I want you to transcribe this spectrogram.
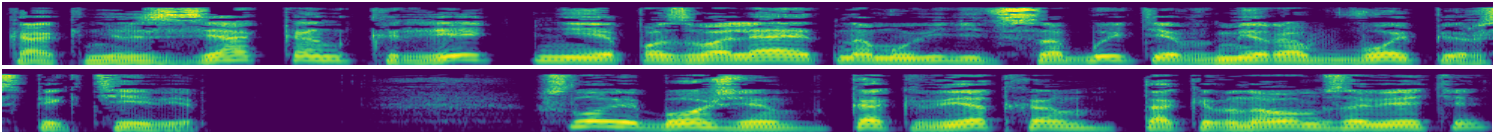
как нельзя конкретнее позволяет нам увидеть события в мировой перспективе. В Слове Божьем, как в Ветхом, так и в Новом Завете,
